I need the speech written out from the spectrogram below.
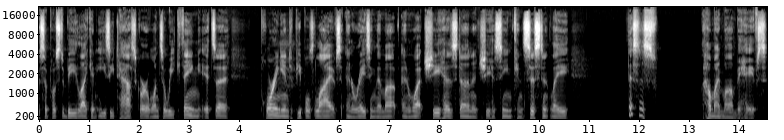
supposed to be like an easy task or a once a week thing. It's a pouring into people's lives and raising them up. And what she has done and she has seen consistently this is how my mom behaves.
